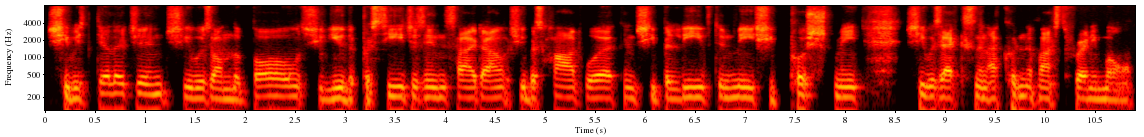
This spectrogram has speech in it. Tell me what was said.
She was diligent, she was on the ball, she knew the procedures inside out, she was hard work and she believed in me, she pushed me, she was excellent. I couldn't have asked for any more.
